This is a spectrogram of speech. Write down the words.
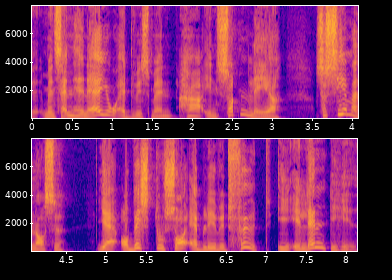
Øh, men sandheden er jo, at hvis man har en sådan lærer, så siger man også, Ja, og hvis du så er blevet født i elendighed,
